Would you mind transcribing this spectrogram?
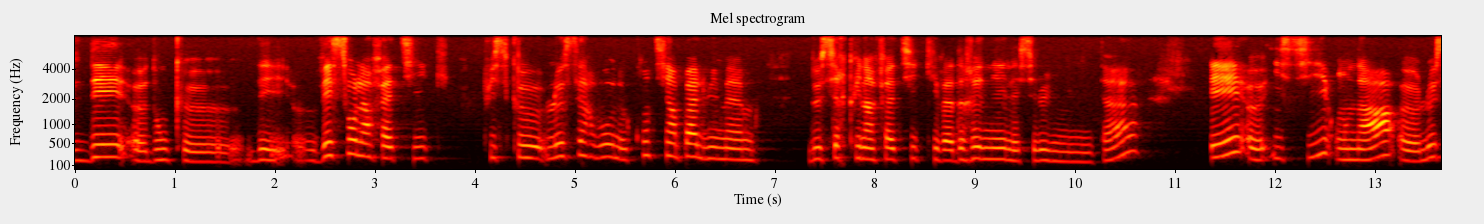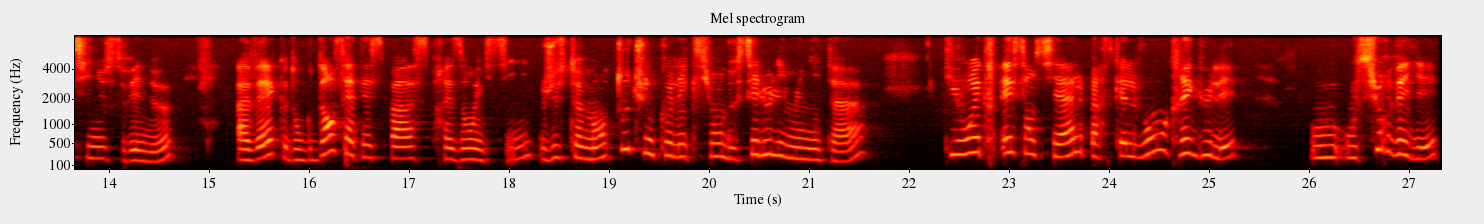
des, donc, des vaisseaux lymphatiques, puisque le cerveau ne contient pas lui-même de circuit lymphatique qui va drainer les cellules immunitaires. Et euh, ici, on a euh, le sinus veineux avec, donc, dans cet espace présent ici, justement, toute une collection de cellules immunitaires qui vont être essentielles parce qu'elles vont réguler ou, surveiller,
